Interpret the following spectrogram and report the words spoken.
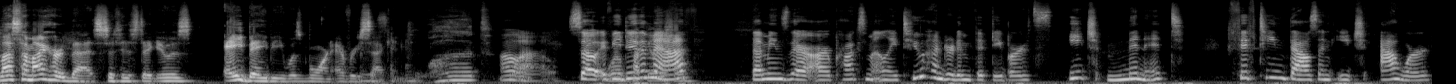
Last time I heard that statistic, it was a baby was born every second. What? Oh. Wow. So if you World do the math, that means there are approximately 250 births each minute, 15,000 each hour,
